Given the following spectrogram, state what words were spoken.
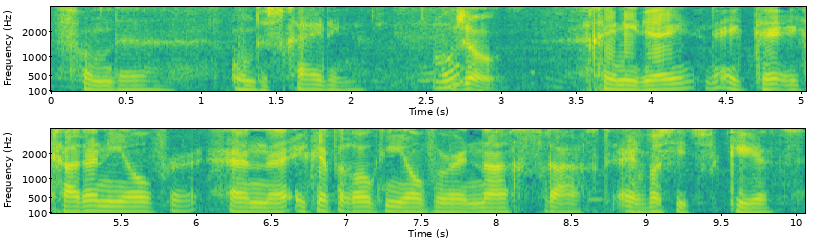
van de onderscheidingen. Hoezo? Geen idee. Ik, eh, ik ga daar niet over. En eh, ik heb er ook niet over nagevraagd. Er was iets verkeerd.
